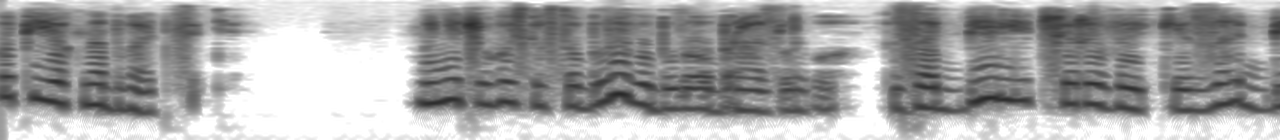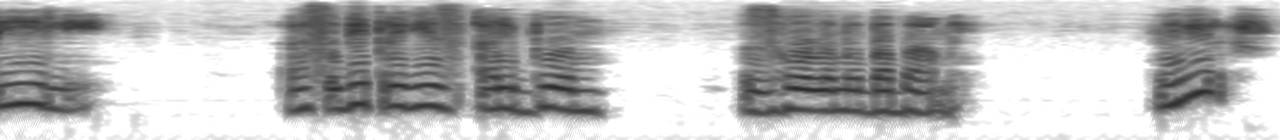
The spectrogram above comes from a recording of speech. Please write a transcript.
Копійок на двадцять. Мені чогось особливо було образливо. За білі черевики, за білі. А собі привіз альбом з голими бабами. Не віриш?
